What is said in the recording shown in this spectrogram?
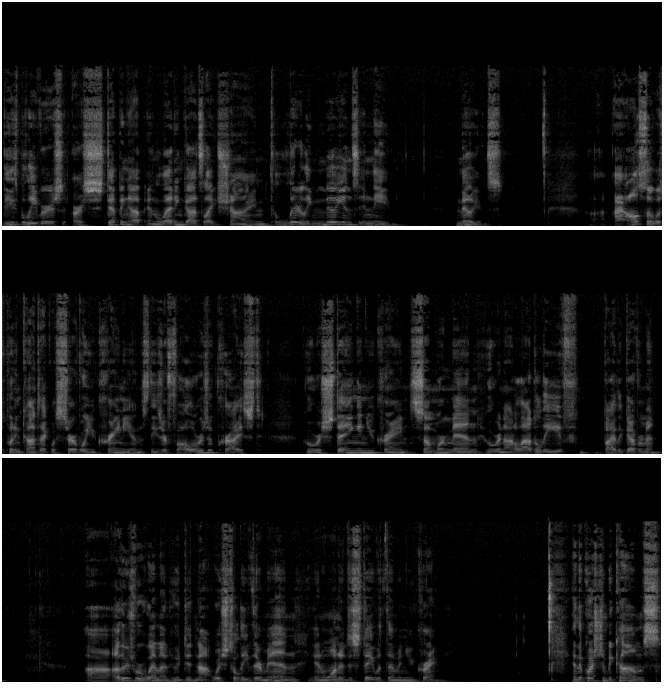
These believers are stepping up and letting God's light shine to literally millions in need. Millions. I also was put in contact with several Ukrainians. These are followers of Christ who were staying in Ukraine. Some were men who were not allowed to leave by the government. Uh, others were women who did not wish to leave their men and wanted to stay with them in Ukraine. And the question becomes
